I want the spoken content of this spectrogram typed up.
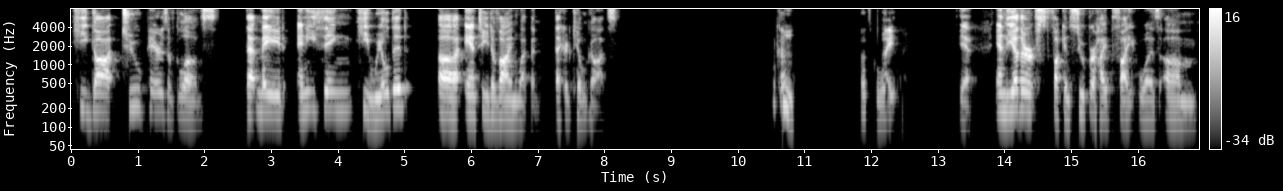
he got two pairs of gloves that made anything he wielded uh anti-divine weapon that could kill gods. Okay. That's cool. Right? Yeah. And the other fucking super hype fight was um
